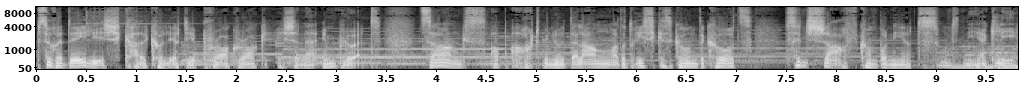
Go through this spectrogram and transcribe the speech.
Psychedelisch kalkulierte Prog-Rock ist ihnen im Blut. Songs, ab 8 Minuten lang oder 30 Sekunden kurz, sind scharf komponiert und nie gleich.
